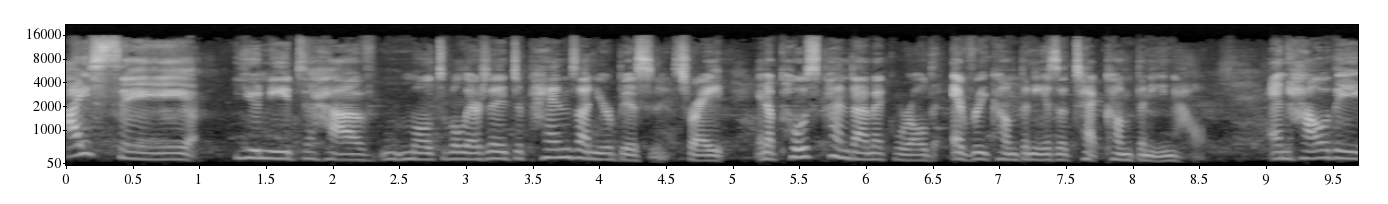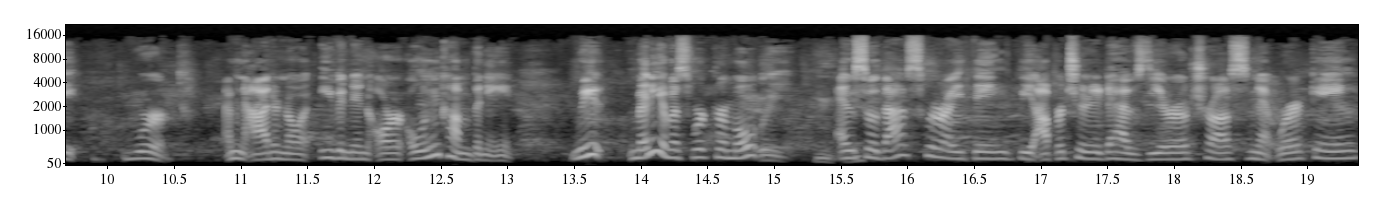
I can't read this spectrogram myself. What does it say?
I say you need to have multiple layers and it depends on your business, right? In a post-pandemic world, every company is a tech company now. And how they work I mean, I don't know, even in our own company, we many of us work remotely. Mm-hmm. And so that's where I think the opportunity to have zero trust networking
